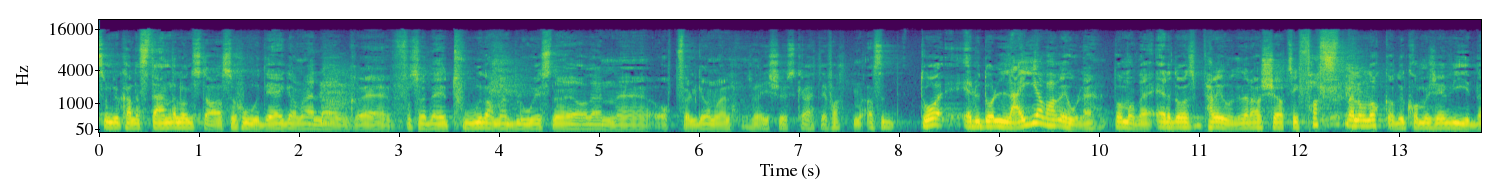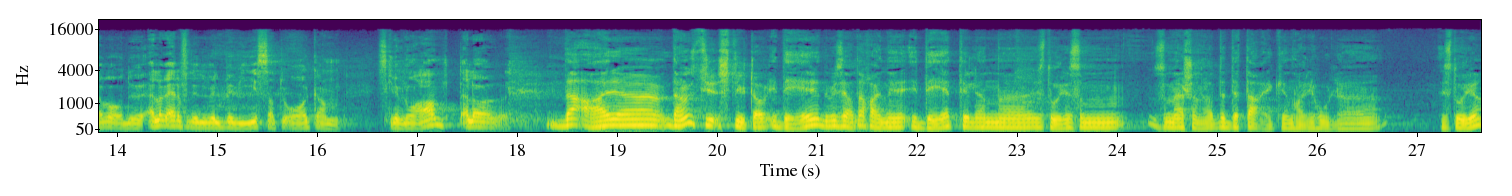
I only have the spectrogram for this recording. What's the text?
som du kaller standalones, da, altså 'Hodejegerne', eller eh, for så det er to da, med 'Blod i snø' og den uh, oppfølgeren, vel, som jeg ikke husker rett i farten altså, da, Er du da lei av Harry Hole? på en måte? Er det da en periode der det har kjørt seg fast mellom dere, og du kommer ikke videre? Du, eller er det fordi du vil bevise at du òg kan skrive noe annet? Eller? Det er, eh, det er noe styrt av ideer. Det vil si at jeg har en idé til en uh, historie som, som jeg skjønner at dette er ikke en Harry Hole-historie.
